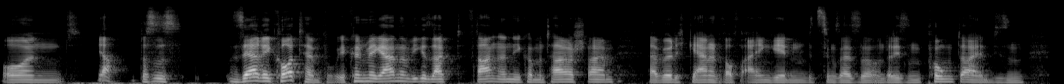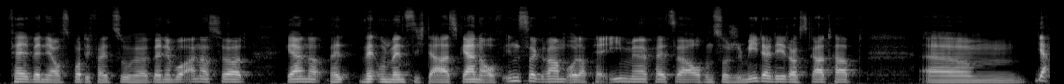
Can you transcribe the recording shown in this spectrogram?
Und ja, das ist sehr Rekordtempo. Ihr könnt mir gerne, wie gesagt, Fragen in die Kommentare schreiben. Da würde ich gerne drauf eingehen, beziehungsweise unter diesem Punkt da, in diesem Feld, wenn ihr auf Spotify zuhört, wenn ihr woanders hört, gerne, und wenn es nicht da ist, gerne auf Instagram oder per E-Mail, falls ihr auch einen Social Media Detox gerade habt. Ähm, ja,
